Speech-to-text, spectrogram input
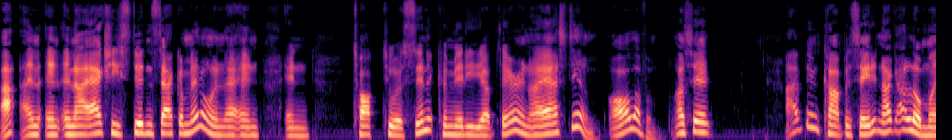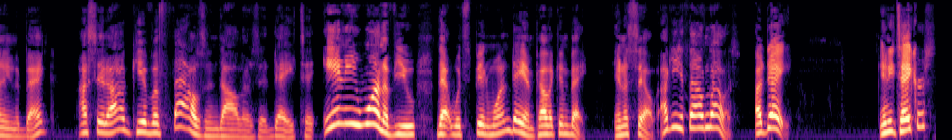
I and, and and I actually stood in Sacramento and and and talked to a Senate committee up there and I asked them, all of them. I said, I've been compensated and I got a little money in the bank. I said, I'll give a thousand dollars a day to any one of you that would spend one day in Pelican Bay in a cell. I'll give you a thousand dollars a day. Any takers?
